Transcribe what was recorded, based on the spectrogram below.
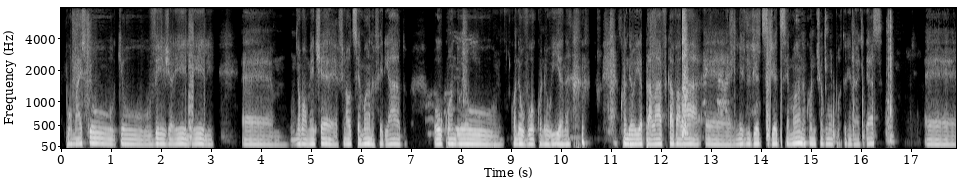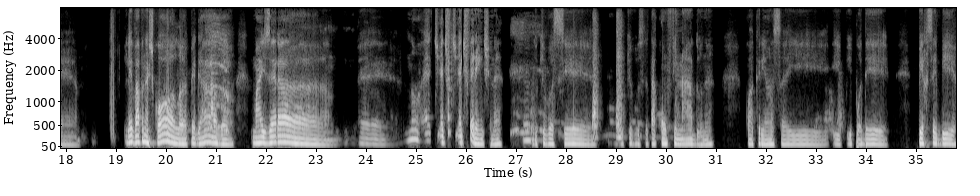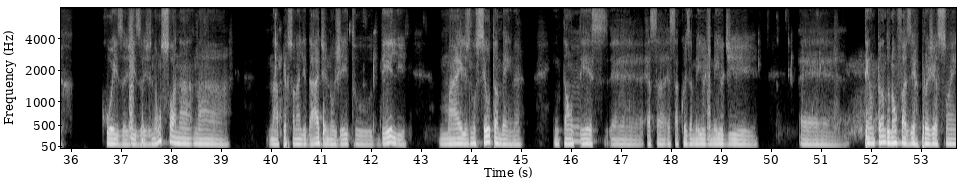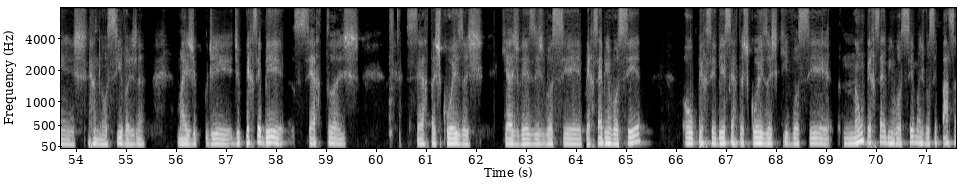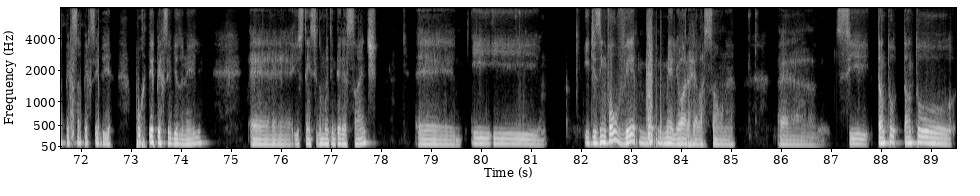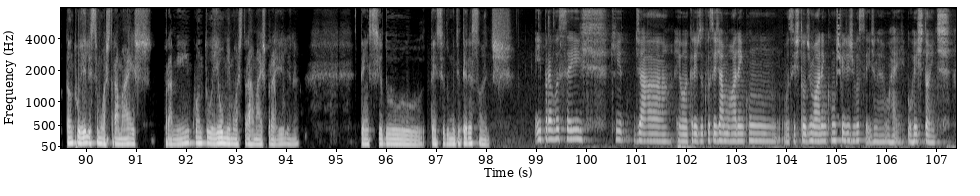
por mais que eu, que eu veja ele, ele normalmente é final de semana, feriado, ou quando eu quando eu vou quando eu ia né? Quando eu ia para lá ficava lá é, mesmo dia de dia de semana quando tinha alguma oportunidade dessa. É, levava na escola pegava mas era é, não é, é, é, diferente, né, do que você do que você está confinado, né, com a criança e, e, e poder perceber coisas, não só na, na, na personalidade, no jeito dele, mas no seu também, né? Então hum. ter é, essa, essa coisa meio de meio de é, tentando não fazer projeções nocivas, né? Mas de, de, de perceber certas certas coisas que às vezes você percebe em você ou perceber certas coisas que você não percebe em você, mas você passa a perceber por ter percebido nele. É, isso tem sido muito interessante. É, e, e, e, desenvolver melhor a relação, né? É, se tanto tanto tanto ele se mostrar mais para mim quanto eu me mostrar mais para ele, né? Tem sido tem sido muito interessante. E para vocês que já, eu acredito que vocês já morem com, vocês todos morem com os filhos de vocês, né? O, rei, o restante.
